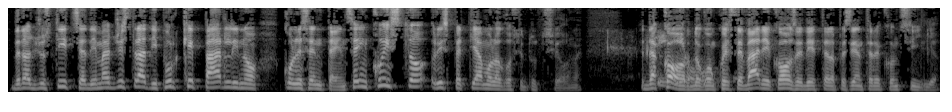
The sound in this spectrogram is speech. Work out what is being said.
della giustizia dei magistrati purché parlino con le sentenze e in questo rispettiamo la Costituzione. È d'accordo sì, con queste varie cose dette dal Presidente del Consiglio?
